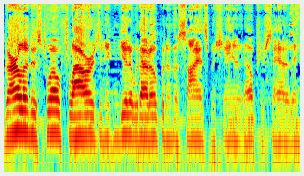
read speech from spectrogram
Garland is 12 flowers, and you can get it without opening a science machine. It helps your sanity.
